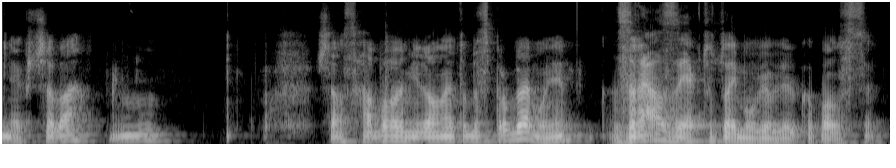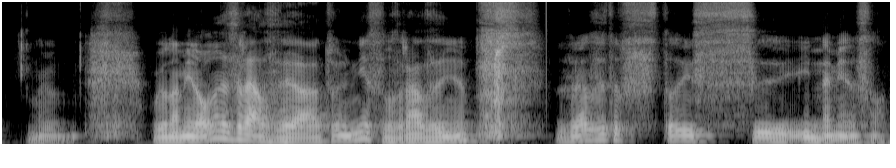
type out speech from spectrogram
Jak trzeba. Mm. Czy tam schabowe mielone to bez problemu, nie? Zrazy, jak tutaj mówią w Wielkopolsce. Mówią na mielone zrazy, a to nie są zrazy, nie? Zrazy to, to jest y, inne mięso.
